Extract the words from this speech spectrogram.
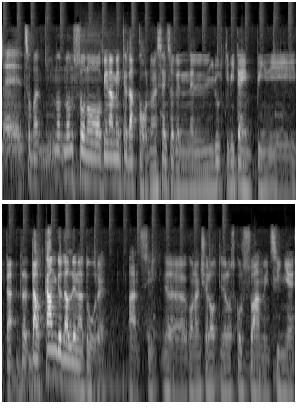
Eh, insomma, no, non sono pienamente d'accordo, nel senso che negli ultimi tempi, da, da, dal cambio d'allenatore, anzi eh, con Ancelotti dello scorso anno Insigne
